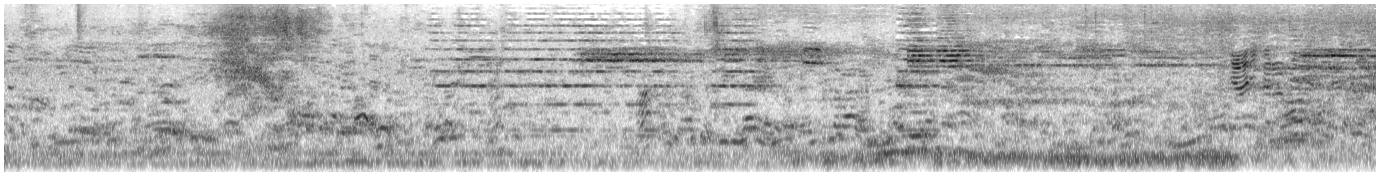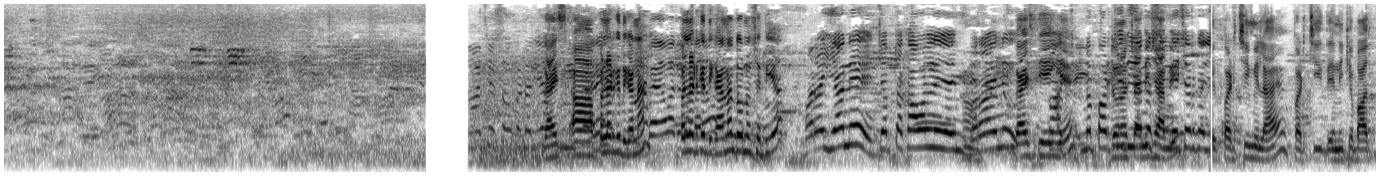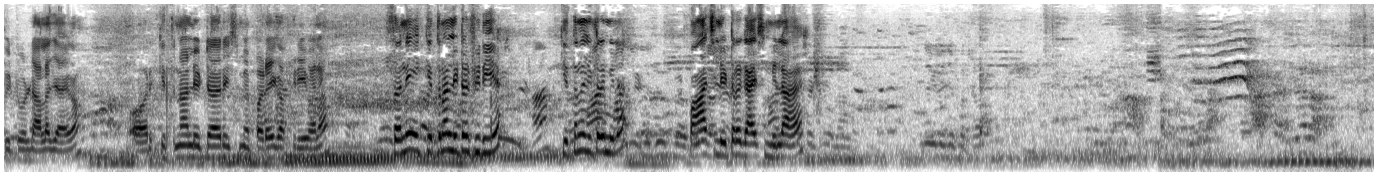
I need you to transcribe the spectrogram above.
गाइस पलट के दिखाना। पलट के दिखाना दोनों से भैया भरा ने जब तक आवल नहीं गाइस यही है। पर्ची दोनों दिया चाबी पर्ची मिला है। पर्ची देने के बाद पेट्रोल डाला जाएगा। और कितना लीटर इसमें पड़ेगा फ्री वाला? सनी कितना लीटर फ्री है? कितना लीटर मिला? पाँच लीटर गैस मिला है।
